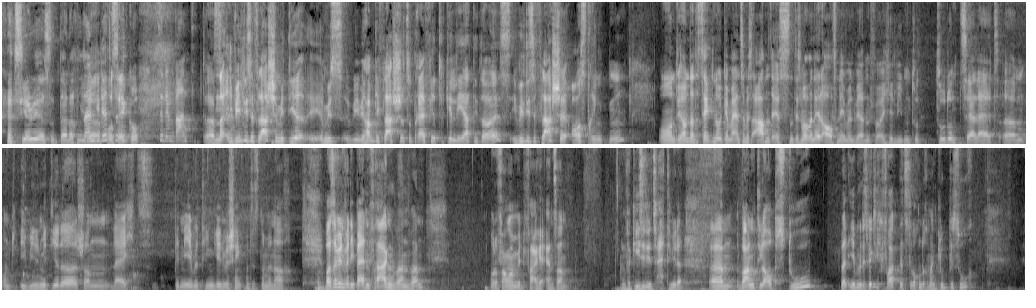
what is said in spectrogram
serious und danach wieder, dann wieder Prosecco. zurück zu den Wand. Ähm, nein, ich will diese Flasche mit dir, müsst, wir haben die Flasche schon zu drei Viertel geleert, die da ist. Ich will diese Flasche austrinken und wir haben dann tatsächlich nur ein gemeinsames Abendessen, das wir aber nicht aufnehmen werden für euch, ihr Lieben. Tut, tut uns sehr leid ähm, und ich will mit dir da schon leicht benebelt hingehen. Wir schenken uns jetzt nochmal nach. Was auf jeden Fall die beiden Fragen waren, waren, oder fangen wir mit Frage 1 an, dann vergieße ich die zweite wieder. Ähm, wann glaubst du, weil ihr mir das wirklich gefragt, letzte Woche durch meinen Clubbesuch,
